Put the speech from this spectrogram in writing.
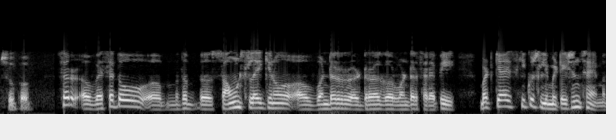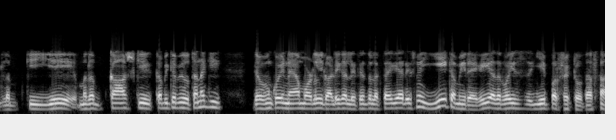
सुपर सर वैसे तो मतलब sounds like you know wonder drug और वंडर थेरेपी बट क्या इसकी कुछ लिमिटेशंस हैं? मतलब कि ये मतलब काश की कभी कभी होता है ना कि जब हम कोई नया मॉडल गाड़ी का लेते हैं तो लगता है कि यार इसमें ये कमी रह गई अदरवाइज़ ये परफेक्ट होता था।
